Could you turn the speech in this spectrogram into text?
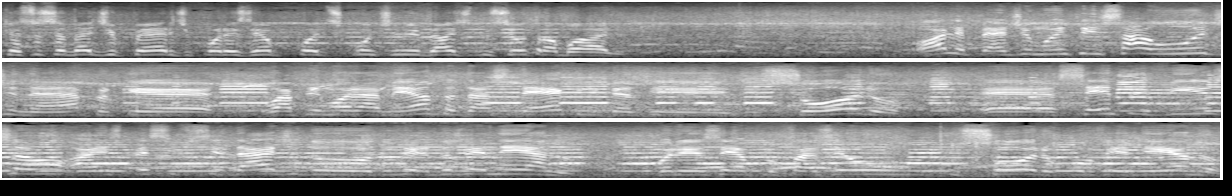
que a sociedade perde, por exemplo, com a descontinuidade do seu trabalho? Olha, perde muito em saúde, né? Porque o aprimoramento das técnicas de, de soro é, sempre visam a especificidade do, do, do, veneno. Por exemplo, fazer o, o soro com veneno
